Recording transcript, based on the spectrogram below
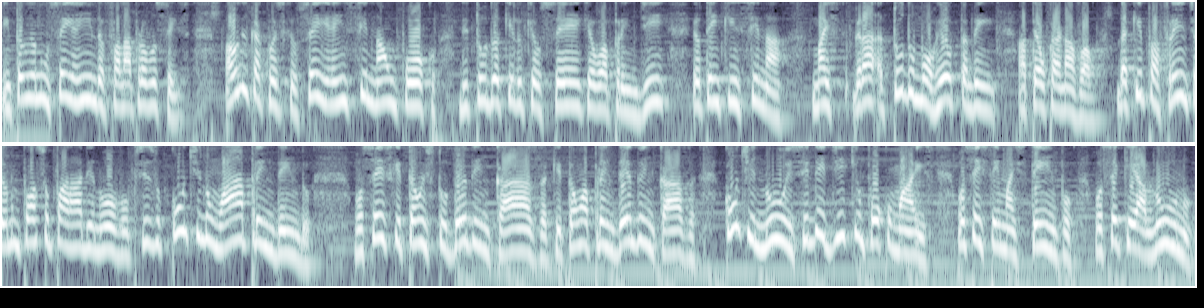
Então eu não sei ainda falar para vocês. A única coisa que eu sei é ensinar um pouco de tudo aquilo que eu sei, que eu aprendi, eu tenho que ensinar. Mas tudo morreu também até o carnaval. Daqui para frente eu não posso parar de novo, eu preciso continuar aprendendo. Vocês que estão estudando em casa, que estão aprendendo em casa, continue, se dedique um pouco mais. Vocês têm mais tempo, você que é aluno,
